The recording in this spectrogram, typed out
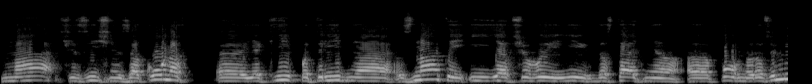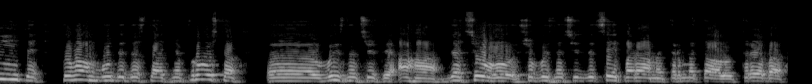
на фізичних законах, е, які потрібно знати, і якщо ви їх достатньо е, повно розумієте, то вам буде достатньо просто е, визначити, ага, для цього, щоб визначити цей параметр металу, треба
